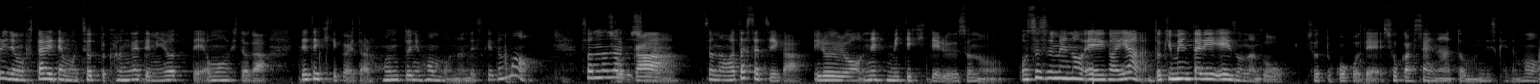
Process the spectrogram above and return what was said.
人でも2人でもちょっと考えてみようって思う人が出てきてくれたら本当に本望なんですけどもそんな中その私たちがいろいろね見てきてるそのおすすめの映画やドキュメンタリー映像などをちょっとここで紹介したいなと思うんですけども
